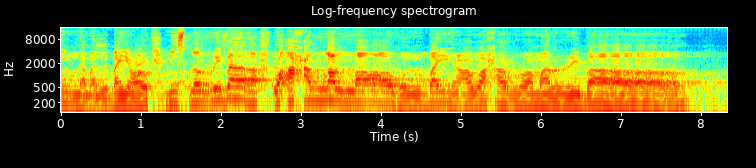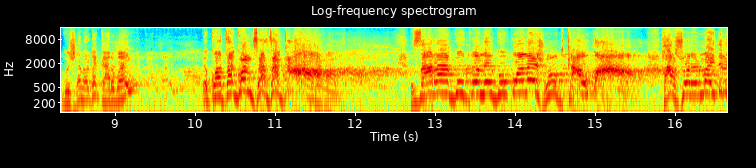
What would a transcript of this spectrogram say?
إنما البيع مثل الربا وأحل الله البيع وحرم الربا ঘোষণাটা কার ভাই এ কথা কোন চাচা যারা গোপনে গোপনে সুদ খাও মা হাসরের মাইদের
